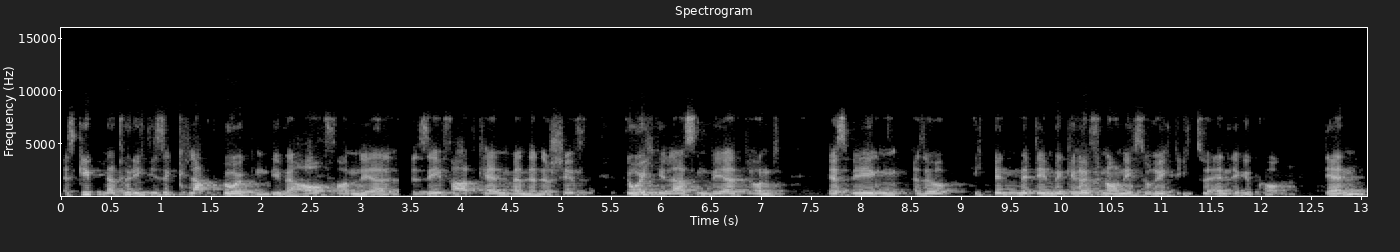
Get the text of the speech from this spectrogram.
Es gibt natürlich diese Klappbrücken, die wir auch von der Seefahrt kennen, wenn dann das Schiff durchgelassen wird. Und deswegen, also ich bin mit dem Begriff noch nicht so richtig zu Ende gekommen. Denn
